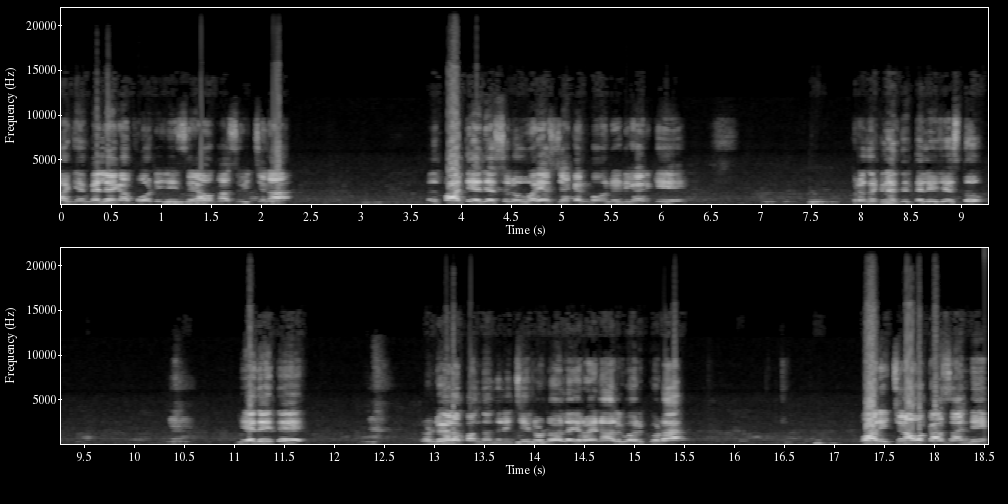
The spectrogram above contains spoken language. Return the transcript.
నాకు ఎమ్మెల్యేగా పోటీ చేసే అవకాశం ఇచ్చిన పార్టీ అధ్యక్షులు వైఎస్ జగన్మోహన్ రెడ్డి గారికి కృతజ్ఞత తెలియజేస్తూ ఏదైతే రెండు వేల పంతొమ్మిది నుంచి రెండు వేల ఇరవై నాలుగు వరకు కూడా వారు ఇచ్చిన అవకాశాన్ని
